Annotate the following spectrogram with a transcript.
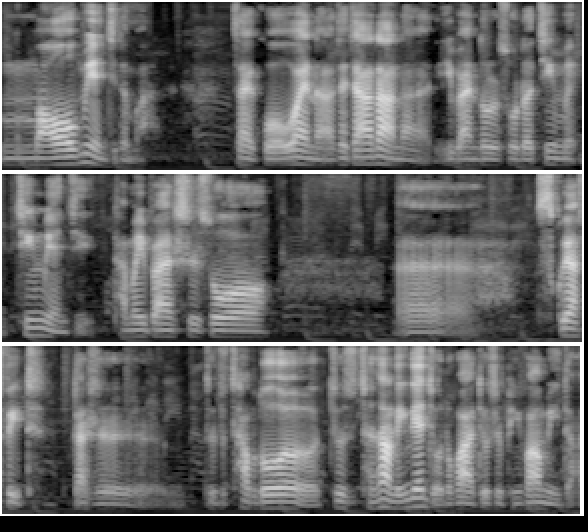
毛面积的嘛，在国外呢，在加拿大呢，一般都是说的净面净面积，他们一般是说呃 square feet，但是这个差不多就是乘上零点九的话，就是平方米的。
